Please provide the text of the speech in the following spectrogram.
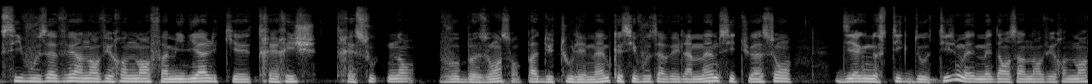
Si vous avez un environnement familial qui est très riche, très soutenant, vos besoins sont pas du tout les mêmes que si vous avez la même situation diagnostic d'autisme, mais dans un environnement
